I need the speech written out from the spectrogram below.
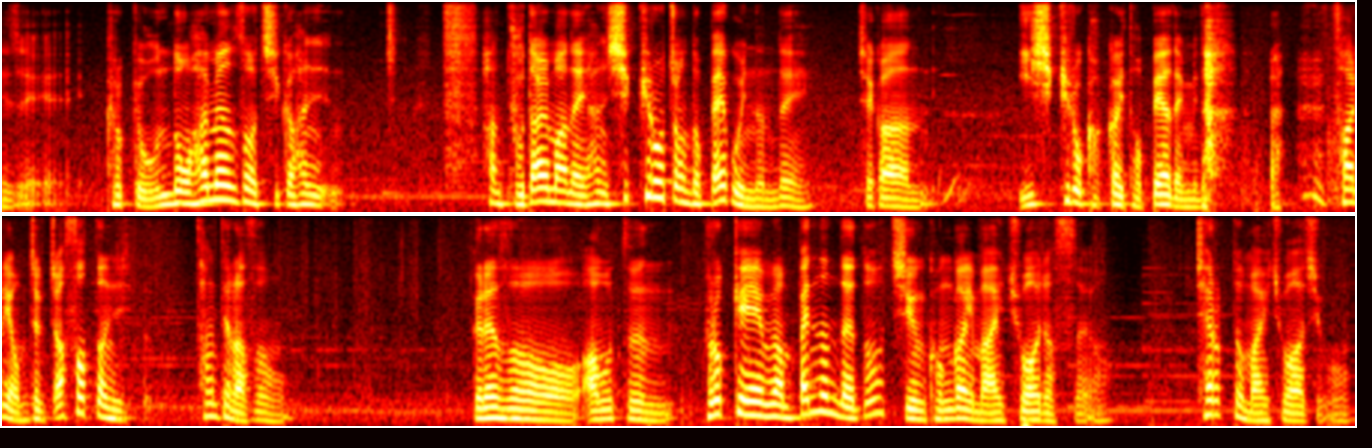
이제 그렇게 운동하면서 지금 한 한 두 달 만에 한 10kg 정도 빼고 있는데 제가 한 20kg 가까이 더 빼야 됩니다. 살이 엄청 쪘었던 상태라서 그래서 아무튼 그렇게만 뺐는데도 지금 건강이 많이 좋아졌어요. 체력도 많이 좋아지고.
